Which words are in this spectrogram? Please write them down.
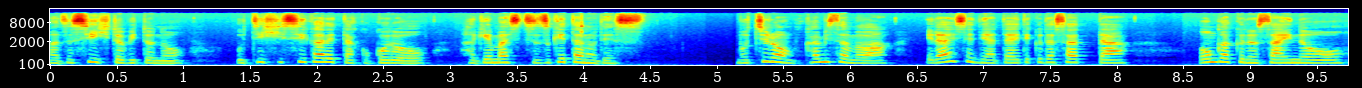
貧しい人々の打ちひしがれた心を励まし続けたのです。もちろん神様はエライシャに与えてくださった音楽の才能を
